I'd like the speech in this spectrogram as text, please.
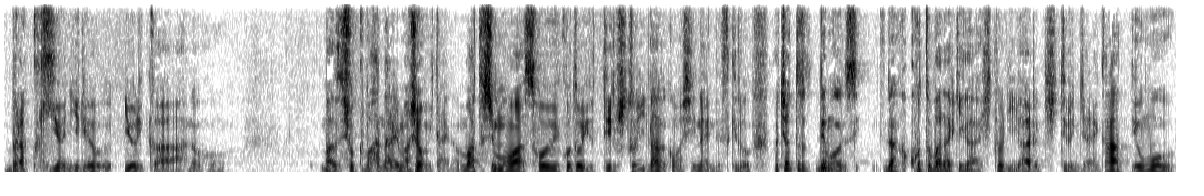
ブラック企業にいるよりかあのまず職場離れましょうみたいな。私もまあそういうことを言っている一人なのかもしれないんですけど、まあ、ちょっとでもなんか言葉だけが一人歩きしてるんじゃないかなって思う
